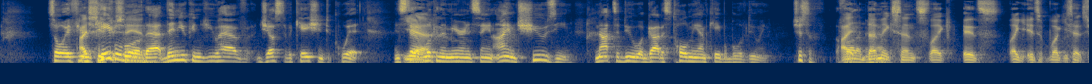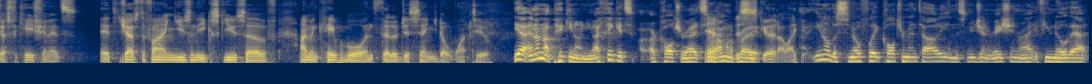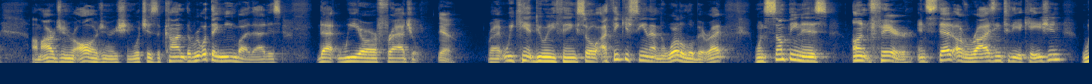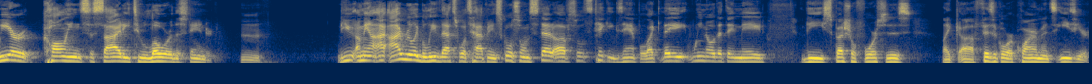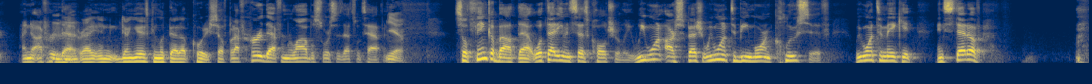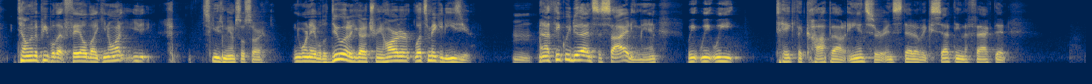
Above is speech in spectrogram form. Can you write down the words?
so if you're what you're capable of that then you can you have justification to quit instead Yeah. of looking in the mirror and saying i am choosing not to do what god has told me i'm capable of doing it's just a, a I, that having. makes sense. Like it's like it's like you said, it's justification. It's it's justifying using the excuse of I'm incapable instead of just saying you don't want to. Yeah, and I'm not picking on you. I think it's our culture, right? So Yeah, I'm gonna this probably, is good. I like it. you know, the snowflake culture mentality in this new generation, right? If you know that, um, our gener, all our generation, which is the con, the what they mean by that is that we are fragile, Yeah. right? We can't do anything. So I think you're seeing that in the world a little bit, right? When something is unfair, instead of rising to the occasion, we are calling society to lower the standard. Hmm. Do you? I mean, I, I really believe that's what's happening in school. So instead of, so let's take an example. Like they, we know that they made the special forces like uh, physical requirements easier, I know I've heard that, right? And you guys can look that up, quote yourself. But I've heard that from reliable sources. That's what's happening. Yeah. So think about that. What that even says culturally. We want our special. We want it to be more inclusive. We want to make it instead of telling the people that failed, like you know what, you, excuse me, I'm so sorry, you weren't able to do it, or you got to train harder. Let's make it easier. Hmm. And I think we do that in society, man. We we we take the cop out answer instead of accepting the fact that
